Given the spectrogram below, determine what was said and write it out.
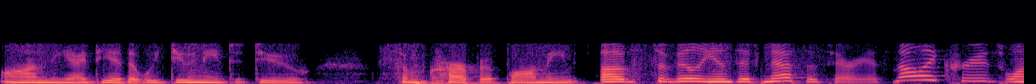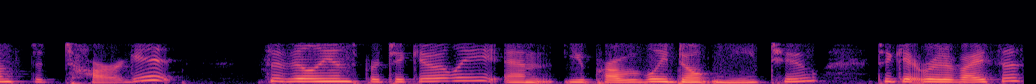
on the idea that we do need to do some carpet bombing of civilians if necessary. It's not like Cruz wants to target civilians particularly, and you probably don't need to to get rid of ISIS,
